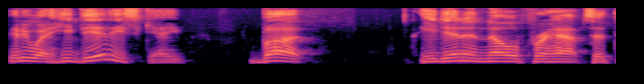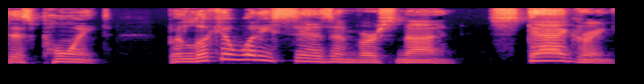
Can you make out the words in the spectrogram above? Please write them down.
anyway, he did escape, but he didn't know perhaps at this point. But look at what he says in verse 9 staggering.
